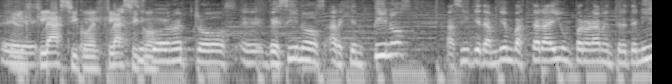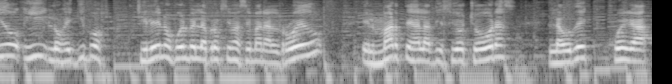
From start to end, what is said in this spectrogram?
el eh, clásico, el clásico. de nuestros eh, vecinos argentinos. Así que también va a estar ahí un panorama entretenido. Y los equipos chilenos vuelven la próxima semana al ruedo. El martes a las 18 horas, la UDEC juega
